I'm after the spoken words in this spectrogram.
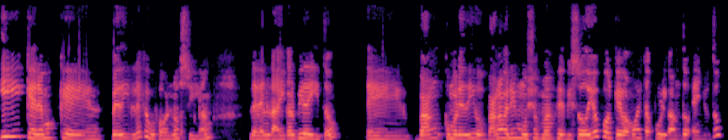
Y queremos que pedirles que por favor nos sigan, le den like al videito. Eh, van, como le digo, van a venir muchos más episodios porque vamos a estar publicando en YouTube.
